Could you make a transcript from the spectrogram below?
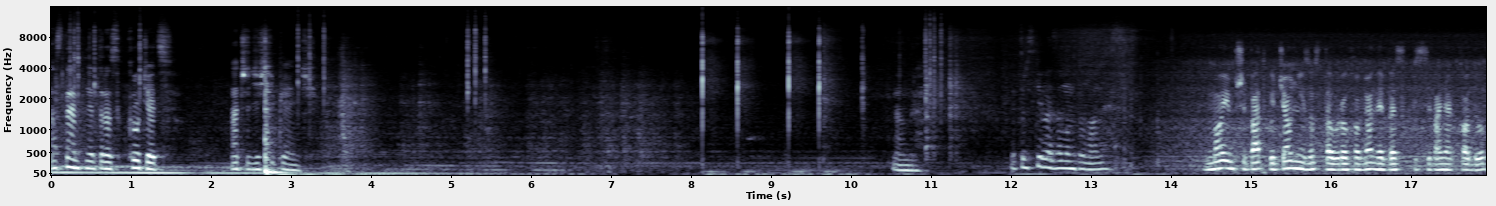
Następnie teraz kruciec na 35. Dobra. Wtryskiwacz zamontowany. W moim przypadku ciągnik został uruchomiony bez wpisywania kodów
